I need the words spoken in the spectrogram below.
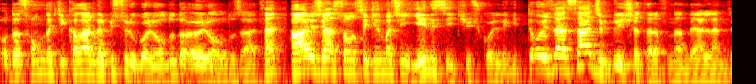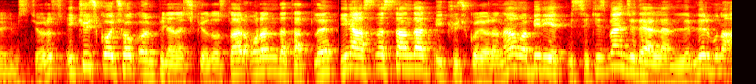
O da son dakikalarda bir sürü gol oldu da öyle oldu zaten. Haricen son 8 maçın 7'si 2-3 golle gitti. O yüzden sadece Brisha tarafından değerlendirelim istiyoruz. 2-3 gol çok ön plana çıkıyor dostlar. Oranı da tatlı. Yine aslında standart bir 2-3 gol oranı ama 1.78 bence değerlendirilebilir. Bunu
